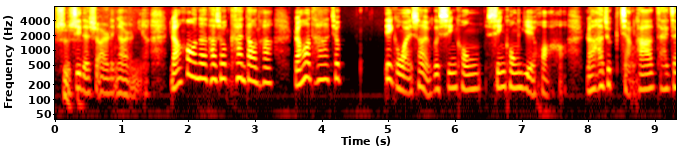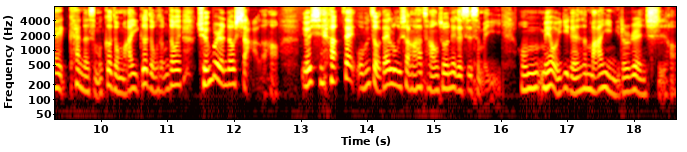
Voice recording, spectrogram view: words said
是，我记得是二零二二年。然后呢，他说看到他，然后他就。那个晚上有个星空星空夜话哈，然后他就讲他在在看的什么各种蚂蚁各种什么东西，全部人都傻了哈。尤其他在我们走在路上，他常说那个是什么蚁，我们没有一个人是蚂蚁你都认识哈。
